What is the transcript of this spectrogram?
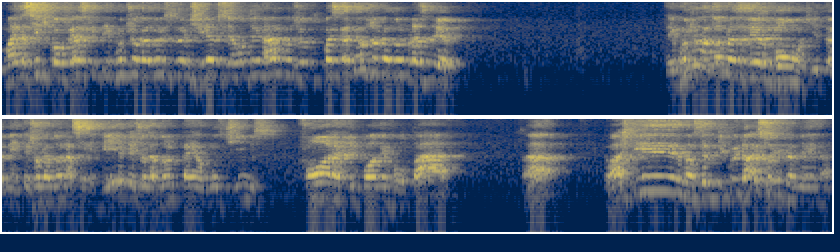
Mas assim, te confesso que tem muitos jogadores estrangeiros, você não tem nada com os jogadores. Mas cadê o jogador brasileiro? Tem muito jogador brasileiro bom aqui também. Tem jogador na Série tem jogador que está em alguns times fora que podem voltar. Tá? Eu acho que nós temos que cuidar disso aí também, né?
